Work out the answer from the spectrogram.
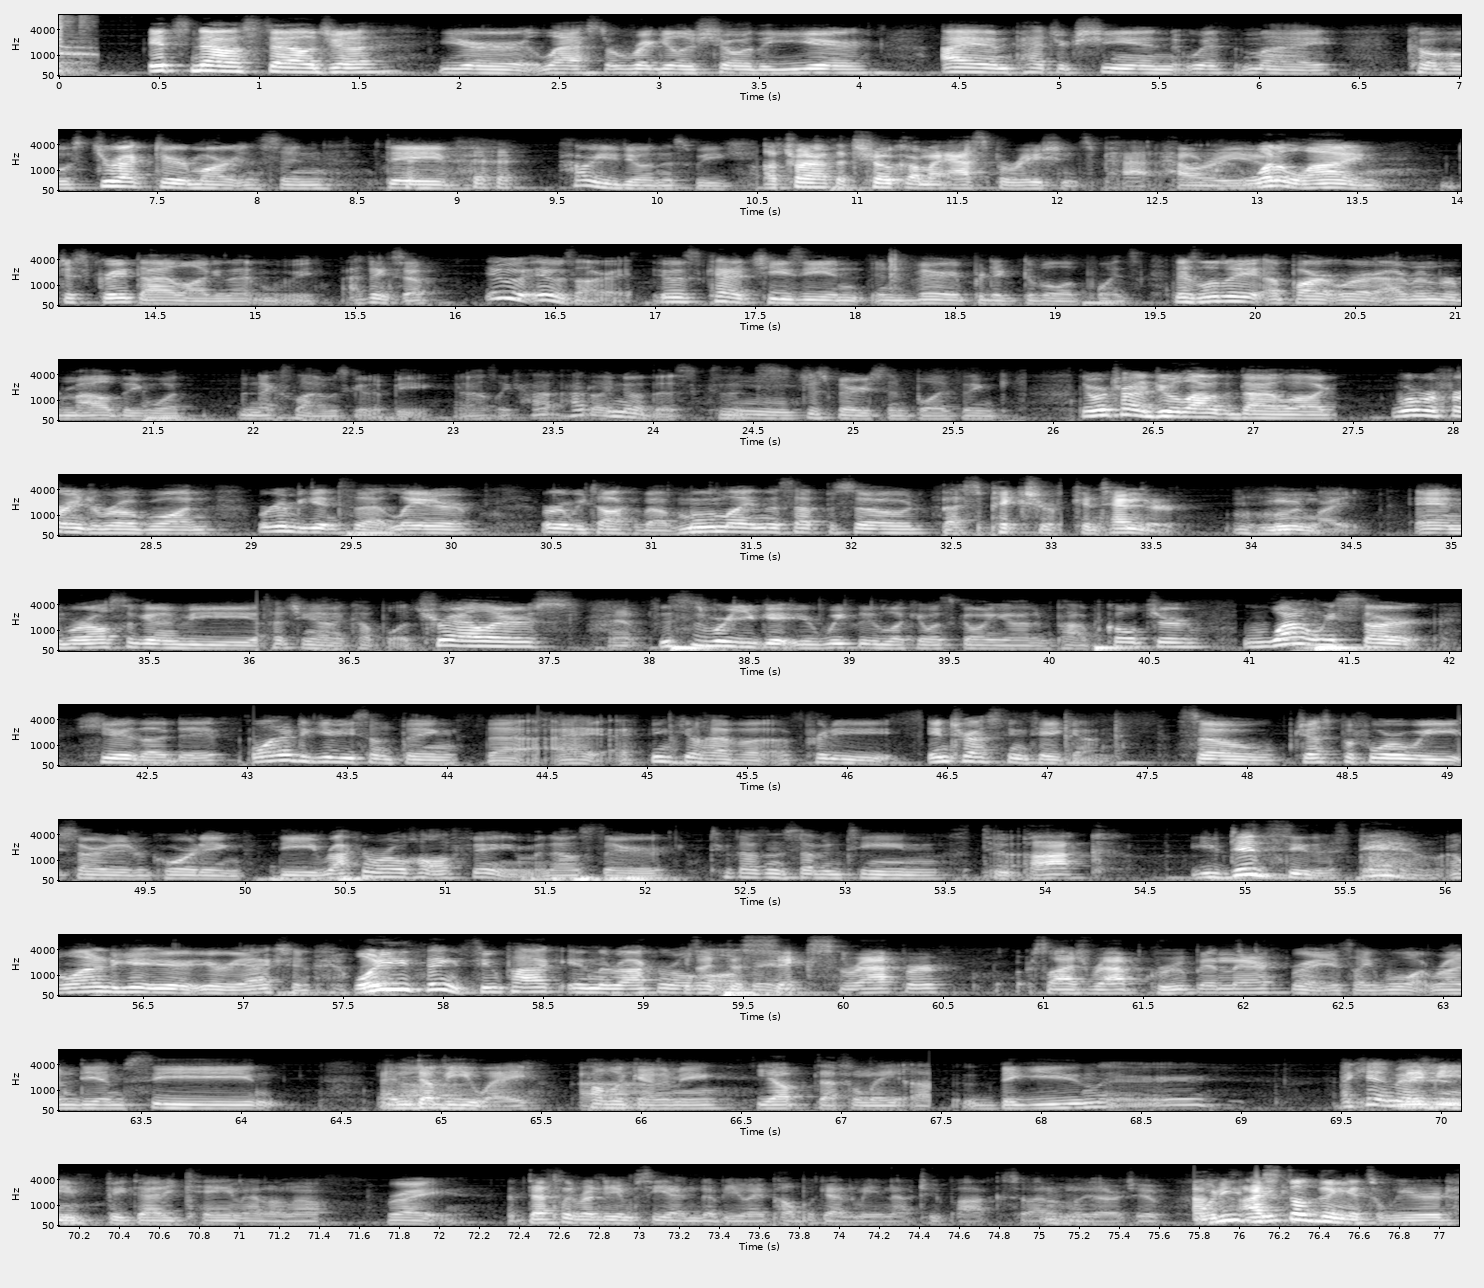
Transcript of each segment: warn It's Nostalgia, your last regular show of the year. I am Patrick Sheehan with my co-host, director Martinson. Dave, how are you doing this week? I'll try not to choke on my aspirations, Pat. How are you? What a line! Just great dialogue in that movie. I think so. It, it was all right. It was kind of cheesy and, and very predictable at points. There's literally a part where I remember mouthing what the next line was going to be, and I was like, how, how do I know this? Because it's Hmm. just very simple, I think. They weren't trying to do a lot with the dialogue. We're referring to Rogue One. We're going to be getting to that later. We're going to be talking about Moonlight in this episode. Best picture contender, Mm-hmm. Moonlight. And we're also going to be touching on a couple of trailers. Yep. This is where you get your weekly look at what's going on in pop culture. Why don't we start here, though, Dave? I wanted to give you something that I, I think you'll have a, a pretty interesting take on. So, just before we started recording, the Rock and Roll Hall of Fame announced their 2017. uh, Tupac. you did see this. Damn. I wanted to get your, your reaction. What do you think, Tupac in the Rock and Roll He's like Hall the of Fame? sixth rapper slash rap group in there. Right. It's like what? Run DMC, NWA. Public uh, Enemy, Yep, definitely. Uh, Biggie in there. I can't imagine. maybe Big Daddy Kane. I don't know. Right. Definitely Run DMC, NWA, Public Enemy, and now Tupac. So I don't know the other two. Mm-hmm. What do you I think- still think it's weird.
